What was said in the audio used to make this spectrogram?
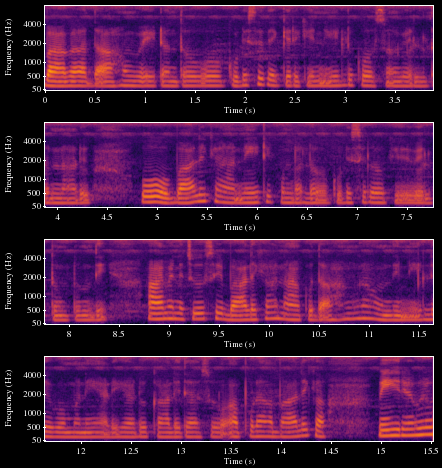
బాగా దాహం వేయటంతో ఓ గుడిసె దగ్గరికి నీళ్ళు కోసం వెళ్తున్నాడు. ఓ బాలిక నీటి కుండలో గుడిసెలోకి వెళ్తుంటుంది. ఆమెను చూసి బాలిక నాకు దాహంగా ఉంది నీళ్ళు ఇవ్వమని అడిగాడు కాళిదాసు. అప్పుడు ఆ బాలిక మీరెవరో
